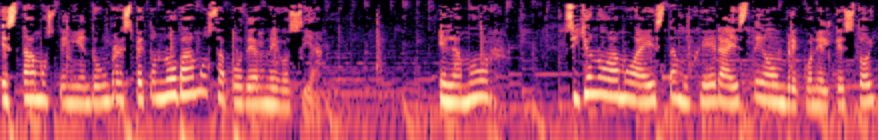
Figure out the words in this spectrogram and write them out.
estamos teniendo un respeto, no vamos a poder negociar. El amor. Si yo no amo a esta mujer, a este hombre con el que estoy,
